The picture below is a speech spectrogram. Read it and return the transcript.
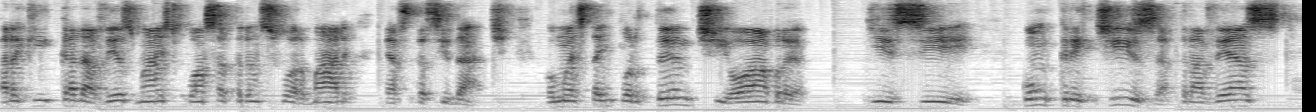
para que cada vez mais possa transformar esta cidade. Como esta importante obra que se concretiza através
